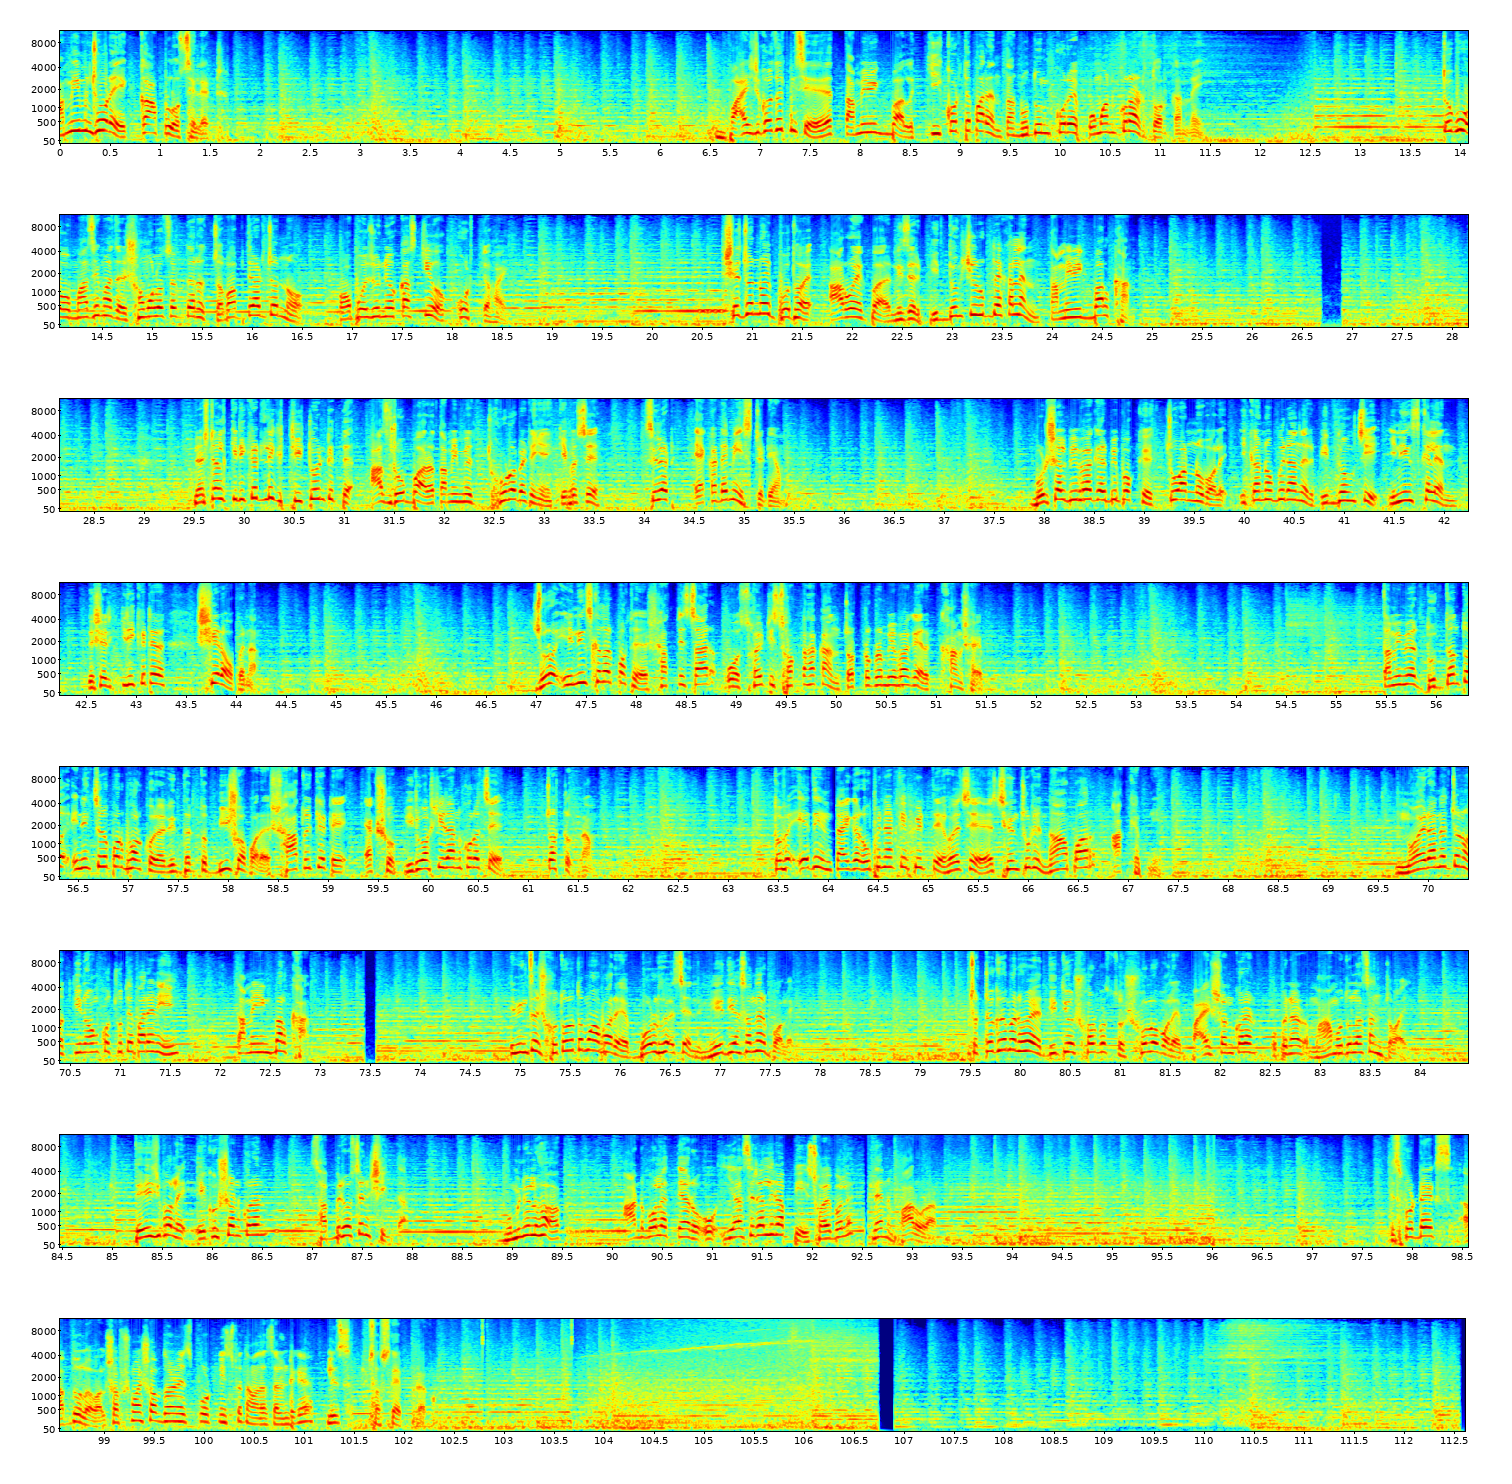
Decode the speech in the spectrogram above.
তামিম ঝরে কাঁপলো সিলেট। বাইশ গজের পিছে তামিম ইকবাল কি করতে পারেন তা নতুন করে প্রমাণ করার দরকার নেই। তবুও মাঝে মাঝে সমালোচকদের জবাব দেওয়ার জন্য অপ্রয়োজনীয় কাজটিও করতে হয়। সেজন্যই বোধহয় আরও একবার নিজের বিধ্বংসী রূপ দেখালেন Tamim Iqbal Khan. National cricket league T টোয়েন্টিতে আজ রোববার তামিমের ঝোড়ো ব্যাটিংয়ে কেঁপেছে সিলেট একাডেমি স্টেডিয়াম। বরিশাল বিভাগের বিপক্ষে চুয়ান্ন বলে একানব্বই রানের বিধ্বংসী ইনিংস খেলেন দেশের ক্রিকেটের সেরা ওপেনার। জোরো ইনিংস খেলার পথে সাতটি চার ও ছয়টি ছক্কা হাঁকান চট্টগ্রাম বিভাগের খান সাহেব। তামিমের দুর্দান্ত ইনিংসের উপর ভর করে নির্ধারিত বিশ ওভারে সাত উইকেটে একশো বিরাশি রান করেছে চট্টগ্রাম। তবে এদিন টাইগার ওপেনারকে ফিরতে হয়েছে সেঞ্চুরি না পাওয়ার আক্ষেপ নিয়ে। নয় রানের জন্য তিন অঙ্ক ছুতে পারেনি তামিম ইকবাল খান। ইনিংসের সতেরোতম ওভারে বোল্ড হয়েছেন মেহেদি হাসানের বলে। চট্টগ্রামের হয়ে দ্বিতীয় সর্বোচ্চ ষোলো বলে বাইশ রান করেন ওপেনার মাহমুদুল হাসান জয়। তেইশ বলে একুশ রান করেন সাব্বির হোসেন শিকদার। মুমিনুল হক আট বলে তেরো ও ইয়াসির আলী রাব্বি ছয় বলে নেন বারো run. Sport desk Abdul Awal সবসময় সব ধরনের স্পোর্ট নিউজ পেতে আমাদের চ্যানেলটিকে প্লিজ সাবস্ক্রাইব করে রাখুন।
